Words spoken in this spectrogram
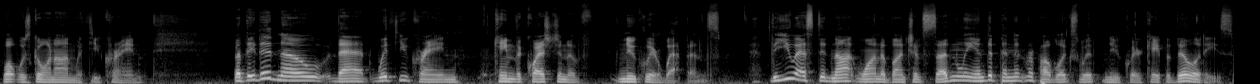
what was going on with Ukraine. But they did know that with Ukraine came the question of nuclear weapons. The U.S. did not want a bunch of suddenly independent republics with nuclear capabilities.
